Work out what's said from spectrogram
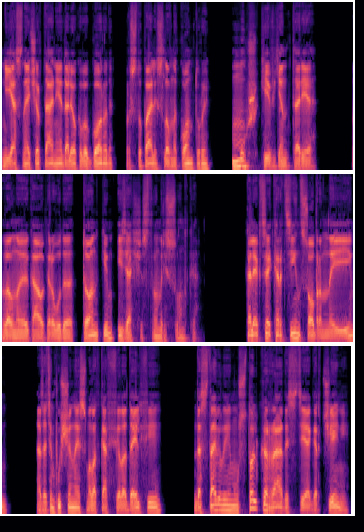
неясные очертания далекого города проступали, словно контуры, мушки в янтаре, волнуя Каупервуда тонким изяществом рисунка. Коллекция картин, собранная им, а затем пущенная с молотка в Филадельфии, доставила ему столько радости и огорчений,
